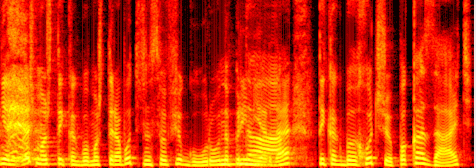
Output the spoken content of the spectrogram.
Не, ну, знаешь, может, ты как бы, может, ты работаешь на свою фигуру, например, да? Ты как бы хочешь ее показать.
